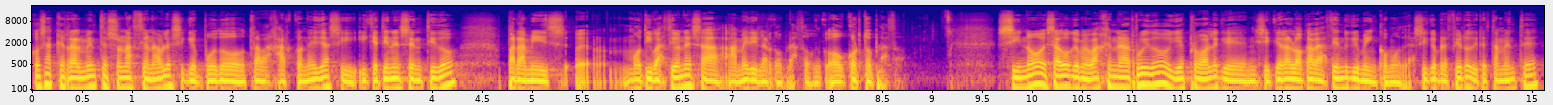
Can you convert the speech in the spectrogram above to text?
cosas que realmente son accionables y que puedo trabajar con ellas y, que tienen sentido para mis eh, motivaciones a, medio y largo plazo o corto plazo. Si no, es algo que me va a generar ruido y es probable que ni siquiera lo acabe haciendo y que me incomode. Así que prefiero directamente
